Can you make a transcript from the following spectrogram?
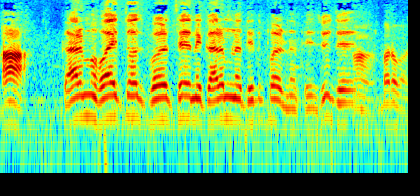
હા. કર્મ હોય તો જ ફળ છે અને કર્મ નથી તો ફળ નથી. શું છે? બરોબર.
